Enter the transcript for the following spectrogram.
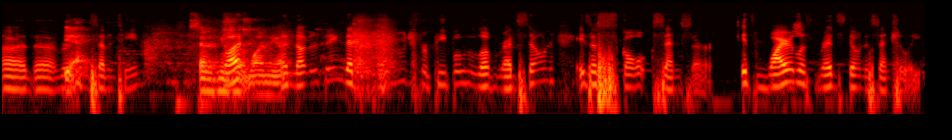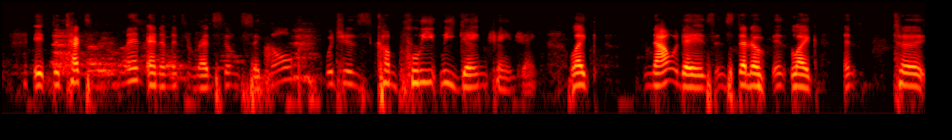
uh, the version Yeah. 17. 17.1 yeah Another thing that's huge for people who love redstone is a sculk sensor. It's wireless redstone essentially. It detects movement and emits a redstone signal, which is completely game changing. Like nowadays, instead of it, like to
